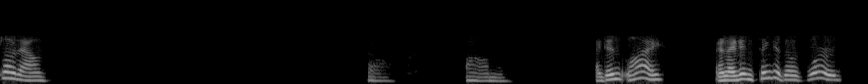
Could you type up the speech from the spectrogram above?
slow down. So um, I didn't lie, and I didn't think of those words.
